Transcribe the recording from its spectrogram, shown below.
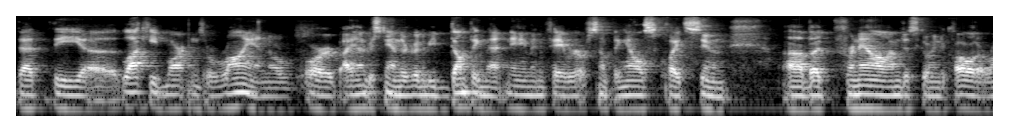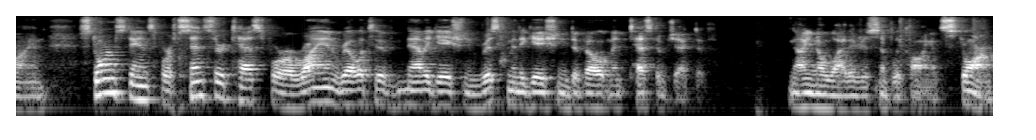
that the uh, Lockheed Martin's Orion, or, or I understand they're going to be dumping that name in favor of something else quite soon. Uh, but for now, I'm just going to call it Orion. STORM stands for Sensor Test for Orion Relative Navigation Risk Mitigation Development Test Objective. Now you know why they're just simply calling it STORM.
